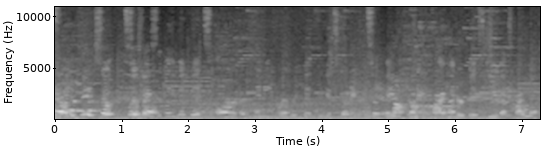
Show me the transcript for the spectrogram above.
Yeah, the bits. So, What- so what is that? basically, the bits are a penny for every bit that gets donated. So if they donate 500 bits to you, that's five bucks.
